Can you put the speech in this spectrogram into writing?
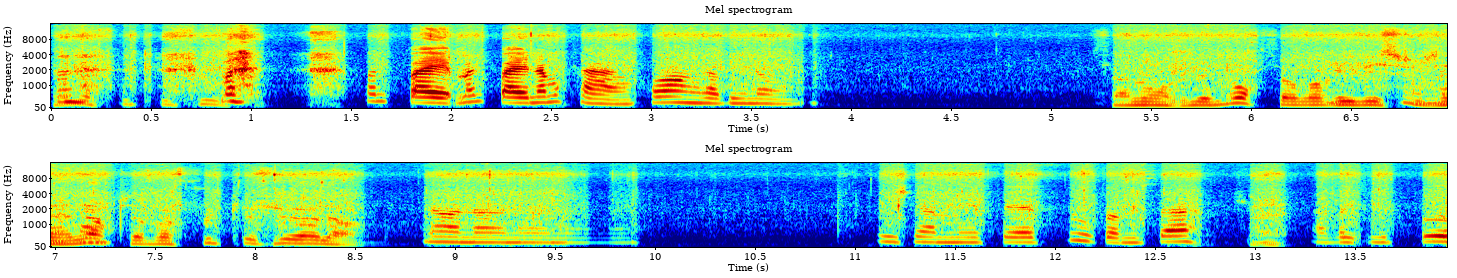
Ça va foutre le feu. มันไปมันไปน้ำขางคล้องค่ะพี่น้อง Ça allonge le bord, ça va arriver sous un Mhm. arbre, ça va foutre le feu à l'arbre. non non non non non j'ai jamais fait fou comme ça Ouais. avec du feu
